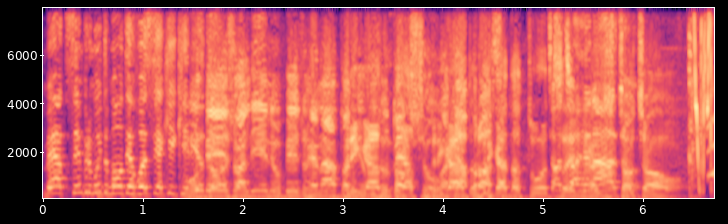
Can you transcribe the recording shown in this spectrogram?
Beto, sempre muito bom ter você aqui, querido. Um beijo, Aline, um beijo, Renato, Obrigado, amigos do Talk Beto. Show. Até a Obrigado, próxima. obrigado a todos Tchau, aí. tchau, Obrigado, Renato. Tchau, tchau.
